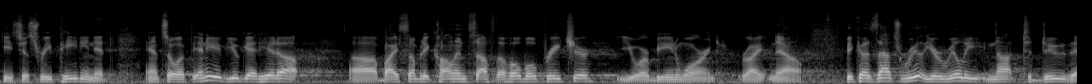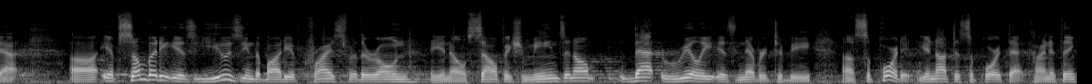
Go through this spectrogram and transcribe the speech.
he's just repeating it. And so, if any of you get hit up, uh, by somebody calling himself the hobo preacher, you are being warned right now. Because that's really, you're really not to do that. Uh, if somebody is using the body of Christ for their own, you know, selfish means and all, that really is never to be uh, supported. You're not to support that kind of thing.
